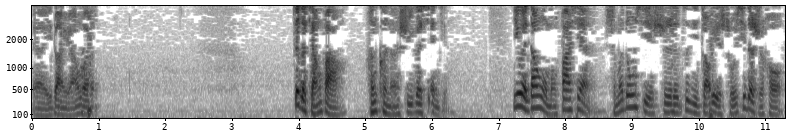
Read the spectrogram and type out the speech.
呃一段原文。这个想法很可能是一个陷阱。因为当我们发现什么东西是自己早已熟悉的时候，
